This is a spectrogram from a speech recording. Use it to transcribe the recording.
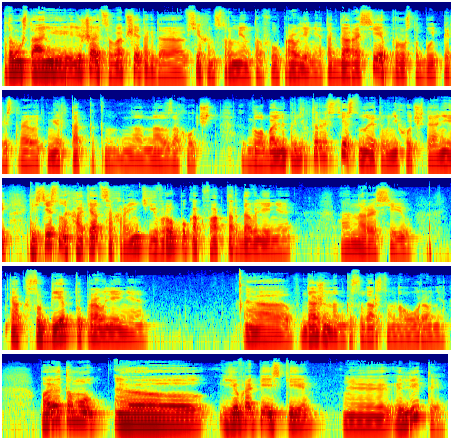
Потому что они лишаются вообще тогда всех инструментов управления. Тогда Россия просто будет перестраивать мир так, как она захочет. Глобальный предиктор, естественно, этого не хочет. И они, естественно, хотят сохранить Европу как фактор давления э, на Россию, как субъект управления, э, даже над государственном уровне. Поэтому э, европейские элиты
